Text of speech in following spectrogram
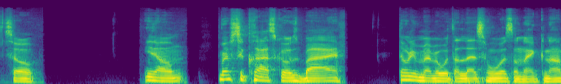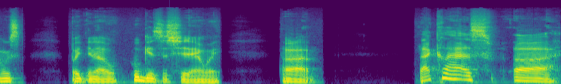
So, you know, rest of class goes by. Don't even remember what the lesson was on economics, but you know, who gives a shit anyway? Uh, that class, uh,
